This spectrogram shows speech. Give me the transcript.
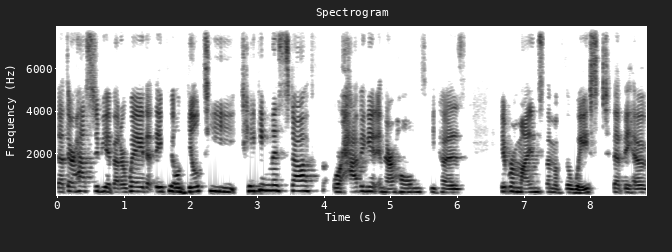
that there has to be a better way, that they feel guilty taking this stuff or having it in their homes because it reminds them of the waste that they have,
